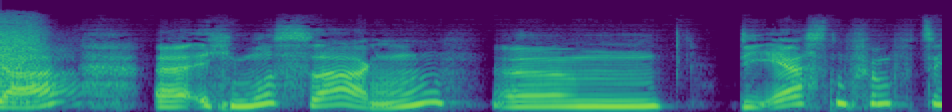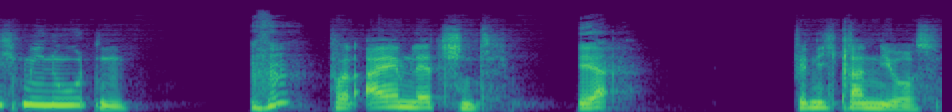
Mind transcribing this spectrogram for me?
ja, äh, ich muss sagen, ähm, die ersten 50 Minuten mhm. von I Am Legend. Ja. Finde ich grandios.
